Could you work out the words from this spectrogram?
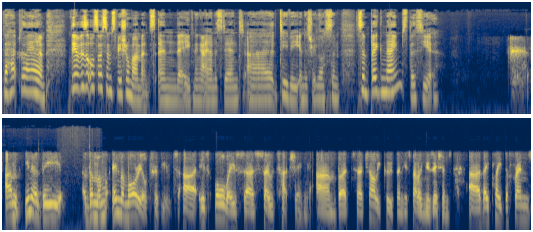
Perhaps I am. There was also some special moments in the evening, I understand. Uh, TV industry lost some, some big names this year. Um, you know, the the mem- in memorial tribute uh, is always uh, so touching. Um, but uh, Charlie Puth and his fellow musicians, uh, they played the Friends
